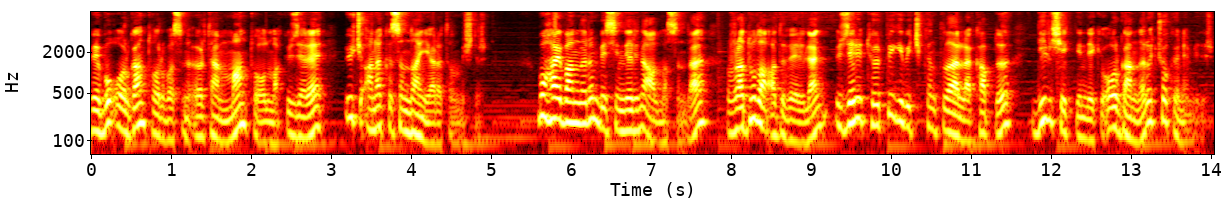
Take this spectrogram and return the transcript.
ve bu organ torbasını örten manto olmak üzere 3 ana kısımdan yaratılmıştır. Bu hayvanların besinlerini almasında radula adı verilen üzeri törpü gibi çıkıntılarla kaplı dil şeklindeki organları çok önemlidir.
